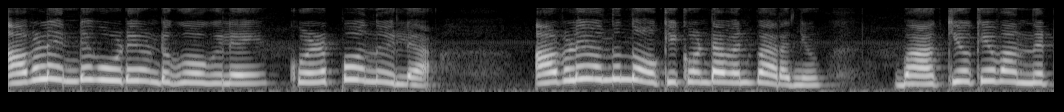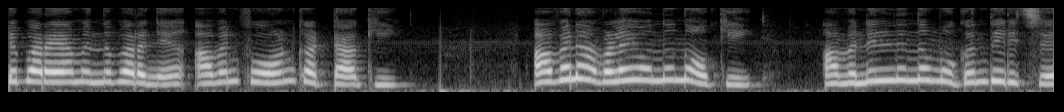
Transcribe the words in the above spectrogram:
അവൾ എന്റെ കൂടെയുണ്ട് ഗോകുലെ കുഴപ്പമൊന്നുമില്ല. അവളെ ഒന്ന് നോക്കിക്കൊണ്ട് അവൻ പറഞ്ഞു ബാക്കിയൊക്കെ വന്നിട്ട് പറയാമെന്ന് പറഞ്ഞ് അവൻ ഫോൺ കട്ടാക്കി. അവൻ അവളെ ഒന്ന് നോക്കി. അവനിൽ നിന്ന് മുഖം തിരിച്ച്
